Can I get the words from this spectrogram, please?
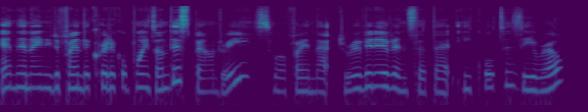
And then I need to find the critical points on this boundary. So I'll find that derivative and set that equal to 0.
